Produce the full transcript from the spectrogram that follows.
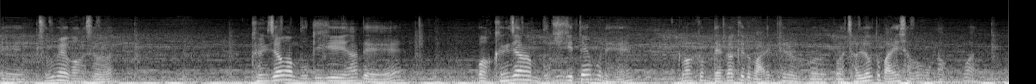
예, 죽음의 광선. 굉장한 무기긴 한데 뭐 굉장한 무기이기 때문에 그만큼 냉각기도 많이 필요하고 뭐 전력도 많이 잡아먹나 보구만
